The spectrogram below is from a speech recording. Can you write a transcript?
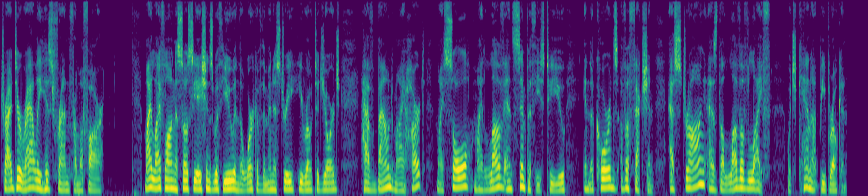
tried to rally his friend from afar. My lifelong associations with you in the work of the ministry, he wrote to George, have bound my heart, my soul, my love, and sympathies to you in the cords of affection, as strong as the love of life, which cannot be broken.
